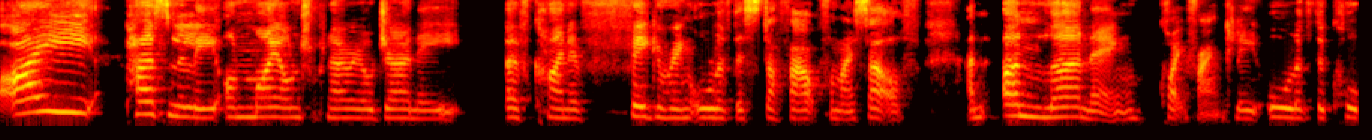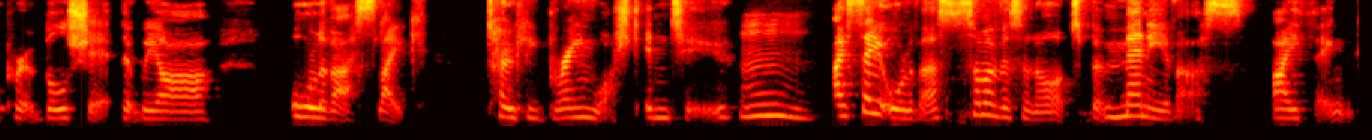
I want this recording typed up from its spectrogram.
I personally, on my entrepreneurial journey of kind of figuring all of this stuff out for myself and unlearning, quite frankly, all of the corporate bullshit that we are, all of us, like totally brainwashed into. Mm. I say all of us, some of us are not, but many of us, I think,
